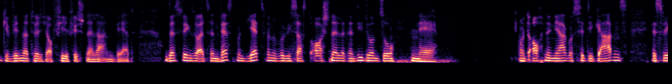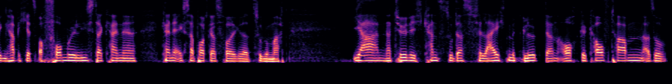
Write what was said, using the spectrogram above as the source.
gewinnen natürlich auch viel, viel schneller an Wert. Und deswegen so als Investment jetzt, wenn du wirklich sagst, oh, schnelle Rendite und so, nee. Und auch Ninjago City Gardens, deswegen habe ich jetzt auch vorm Release da keine, keine extra Podcast-Folge dazu gemacht ja, natürlich kannst du das vielleicht mit Glück dann auch gekauft haben. Also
